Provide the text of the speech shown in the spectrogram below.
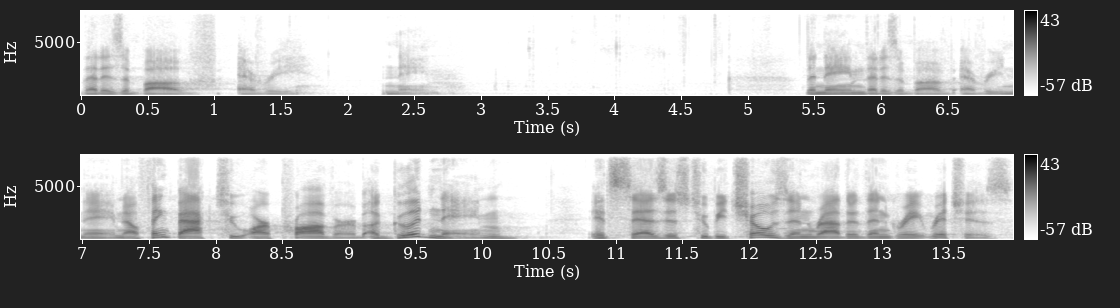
that is above every name. The name that is above every name. Now, think back to our proverb. A good name, it says, is to be chosen rather than great riches,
